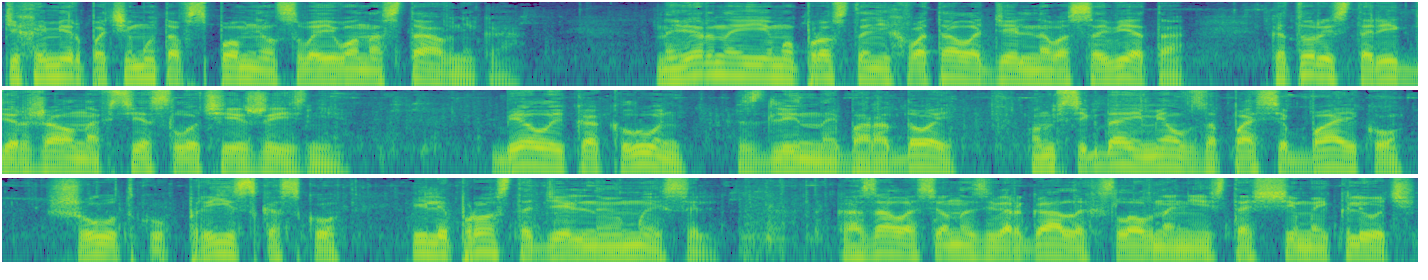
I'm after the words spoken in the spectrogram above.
Тихомир почему-то вспомнил своего наставника. Наверное, ему просто не хватало отдельного совета, который старик держал на все случаи жизни. Белый как лунь, с длинной бородой, он всегда имел в запасе байку, шутку, присказку или просто дельную мысль. Казалось, он извергал их, словно неистощимый ключ,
